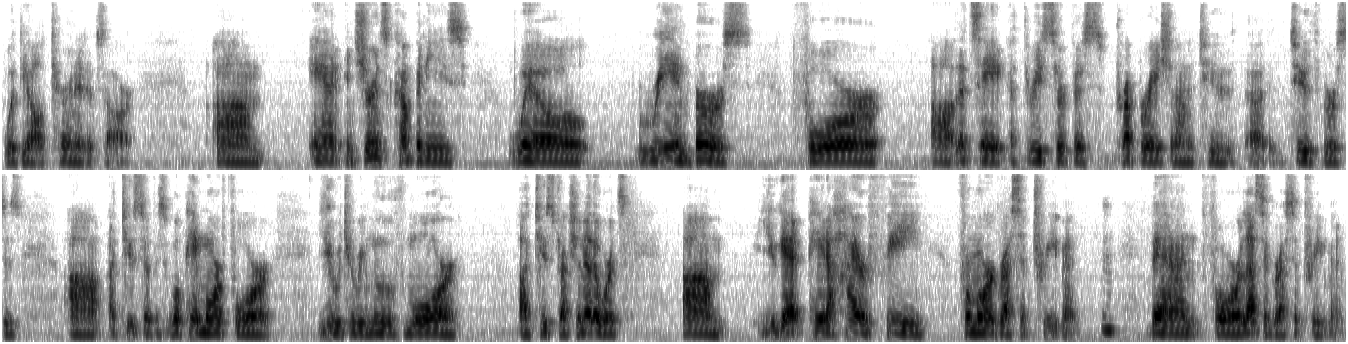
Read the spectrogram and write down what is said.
what the alternatives are. Um, and insurance companies will reimburse for, uh, let's say, a three surface preparation on a tooth, uh, tooth versus uh, a two surface. Will pay more for you to remove more uh, tooth structure. In other words, um, you get paid a higher fee for more aggressive treatment mm. than for less aggressive treatment.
